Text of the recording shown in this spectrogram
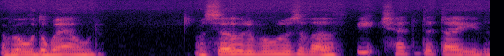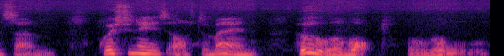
and ruled the world. And so the rulers of earth each had the day in the sun The question is, after man, who or what will rule?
